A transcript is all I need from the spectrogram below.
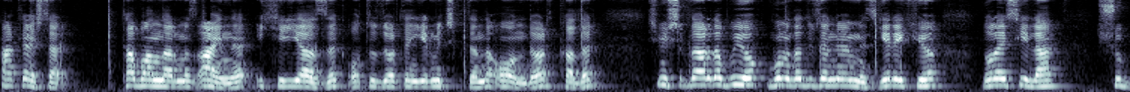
Arkadaşlar tabanlarımız aynı. 2'yi yazdık. 34'ten 20 çıktığında 14 kalır. Şimdi şıklarda bu yok. Bunu da düzenlememiz gerekiyor. Dolayısıyla şu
